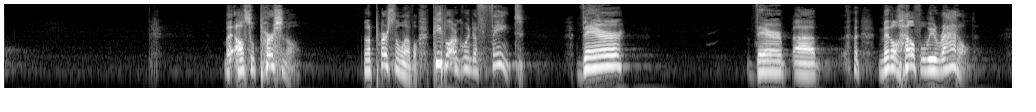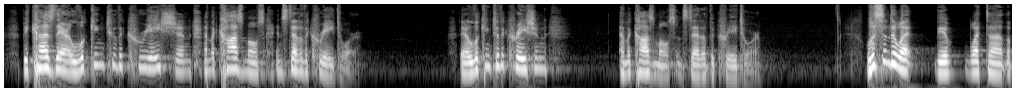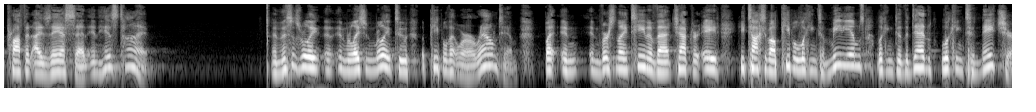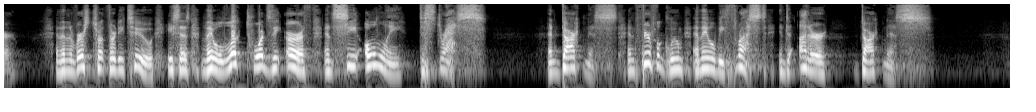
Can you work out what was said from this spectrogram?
But also personal. On a personal level, people are going to faint. Their their uh, mental health will be rattled because they are looking to the creation and the cosmos instead of the creator. They are looking to the creation and the cosmos instead of the creator. Listen to what the, what, uh, the prophet Isaiah said in his time. And this is really in relation really to the people that were around him. But in, in verse 19 of that chapter 8, he talks about people looking to mediums, looking to the dead, looking to nature. And then in verse 32, he says, They will look towards the earth and see only distress and darkness and fearful gloom, and they will be thrust into utter darkness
